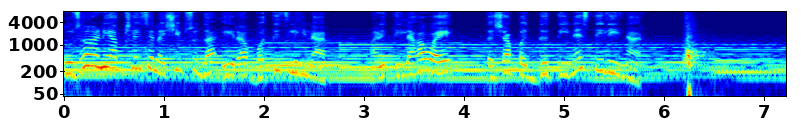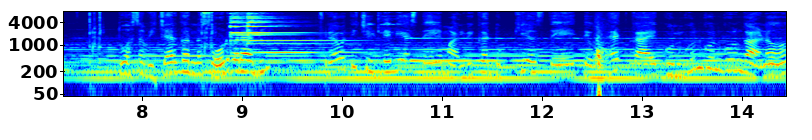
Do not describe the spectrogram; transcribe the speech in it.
तुझं आणि अक्षयचं नशीब सुद्धा इरावतीच लिहिणार आणि तिला हवंय तशा पद्धतीनेच ती लिहिणार. तू असा विचार करणं सोड बरं आधी. इरावती चिडलेली असते मालविका दुःखी असते तेवढ्यात काय गुणगुण गुणगुण गाणं.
